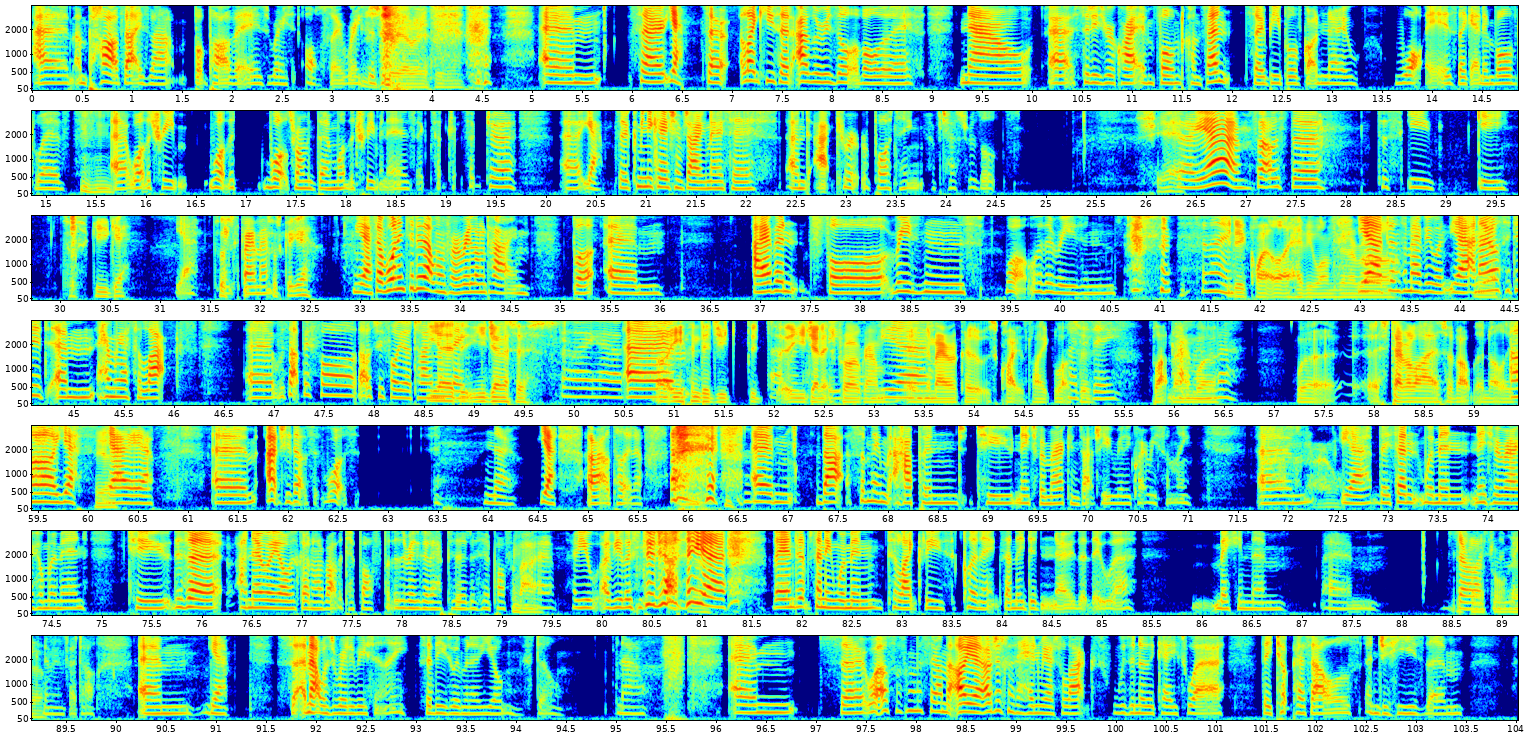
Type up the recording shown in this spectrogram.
Um, and part of that is that, but part of it is race, also racism. clear racism. um, so yeah, so like you said, as a result of all of this, now uh, studies require informed consent. So people have got to know what it is they're getting involved with, Mhm. uh, what the treat, what the what's wrong with them, what the treatment is, etc., etc. Uh, yeah, so communication of diagnosis and accurate reporting of test results. Shit. So yeah, so that was the Tuskegee, Tuskegee. yeah, Tuske- experiment. Tuskegee. Yeah, so I've wanted to do that one for a really long time, but um, I haven't for reasons. What were the reasons? don't know. You did quite a lot of heavy ones in a row. Yeah, I've done some heavy ones. Yeah, and I also did um, Henrietta Lacks. Uh, was that before? That was before your time, I yeah, think. the eugenicist. Oh yeah. Uh, Um, Ethan did you did a eugenics program. Yeah. in America that was quite like lots of he? black Can't men were remember. were uh, sterilized without their knowledge. Oh yes, Yeah. yeah, yeah. yeah. Um, actually, that's what's no, yeah. All right, I'll tell it now. um, that's something that happened to Native Americans actually really quite recently. Um, yeah, they sent women, Native American women, to. There's a. I know we always going on about the tip off, but there's a really good episode of tip off about Mhm. it. Have you Have you listened to it, John? Yeah. yeah. They ended up sending women to like these clinics, and they didn't know that they were making them. Um, sterilizing them, making yeah. them infertile. Um, yeah. So and that was really recently. So these women are young still now. um. So what else was I going to say on that? Oh yeah, I was just going to say Henrietta Lacks was another case where they took her cells and just used them,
